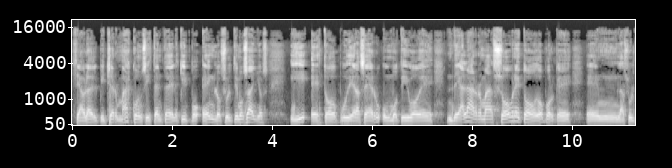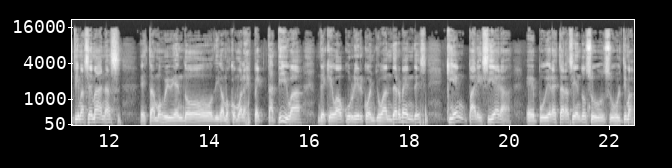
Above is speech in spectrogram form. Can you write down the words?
se habla del pitcher más consistente del equipo en los últimos años. Y esto pudiera ser un motivo de, de alarma, sobre todo porque en las últimas semanas estamos viviendo, digamos, como la expectativa de qué va a ocurrir con Joander Méndez, quien pareciera eh, pudiera estar haciendo sus, últimas,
